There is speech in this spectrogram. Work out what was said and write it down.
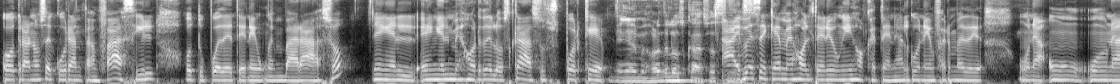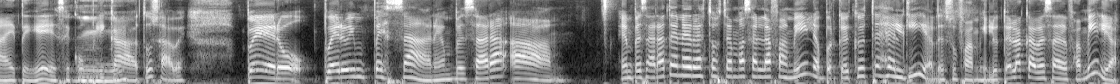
otras no se curan tan fácil, o tú puedes tener un embarazo en el, en el mejor de los casos, porque... En el mejor de los casos. Hay veces que es mejor tener un hijo que tener alguna enfermedad, una, una ETS complicada, tú sabes. Pero, pero empezar, empezar a empezar a tener estos temas en la familia, porque es que usted es el guía de su familia, usted es la cabeza de familia.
